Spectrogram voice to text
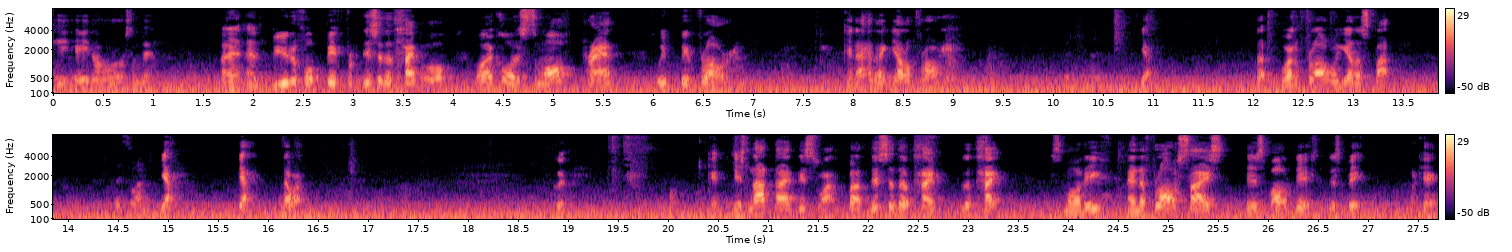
eight dollars or something. And, and beautiful big. This is the type of what I call a small plant with big flower. Can I have that yellow flower? Yeah. That one flower with yellow spot. This one. Yeah, yeah, that one. Good. Okay, it's not like this one, but this is the type, the type, small leaf, and the flower size is about this, this big. Okay.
